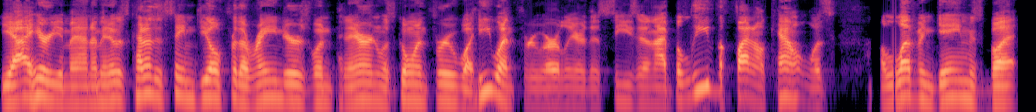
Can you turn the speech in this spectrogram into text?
Yeah, I hear you, man. I mean, it was kind of the same deal for the Rangers when Panarin was going through what he went through earlier this season. I believe the final count was 11 games, but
